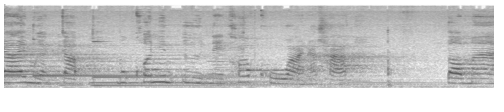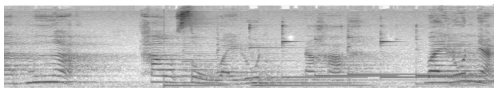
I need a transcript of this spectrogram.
ได้เหมือนกับบุคคลอื่นๆในครอบครัวนะคะ ต่อมาเมื่อเข้าสู่วัยรุ่นนะคะ วัยรุ่นเนี่ย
